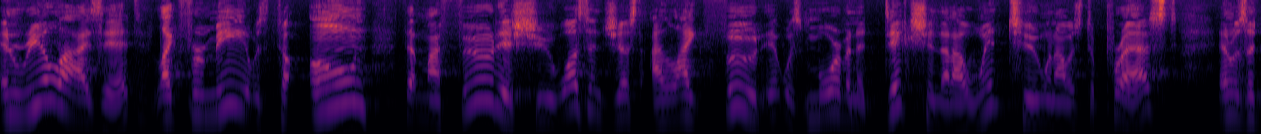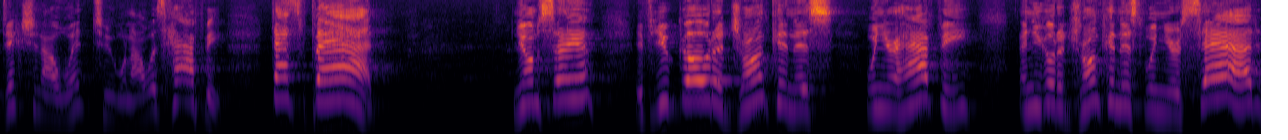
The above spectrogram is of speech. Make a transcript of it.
and realize it, like for me, it was to own that my food issue wasn't just I like food, it was more of an addiction that I went to when I was depressed, and it was addiction I went to when I was happy. That's bad. You know what I'm saying? If you go to drunkenness when you're happy and you go to drunkenness when you're sad,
